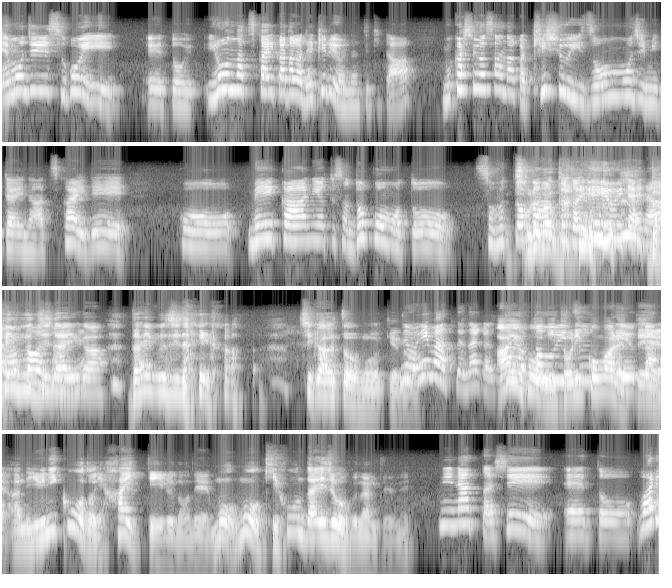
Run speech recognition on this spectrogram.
絵文字すごい、えっ、と、いろんな使い方ができるようになってきた。昔はさ、なんか機種依存文字みたいな扱いで、こう、メーカーによってそのドコモとソフトバンクと au みたいなだいぶ時代が、だいぶ時代が 違うと思うけど。でも今ってなんか iPhone に取り込まれてあの、ユニコードに入っているので、もう、もう基本大丈夫なんだよね。になったし、えっ、と、割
